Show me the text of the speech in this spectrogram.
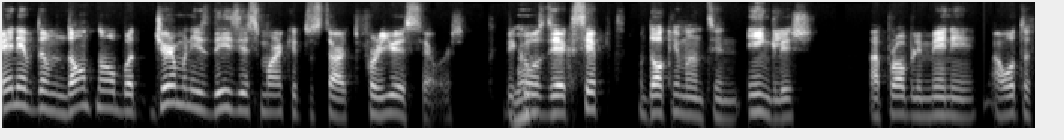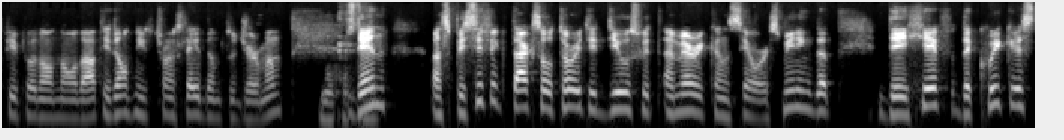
many of them don't know, but Germany is the easiest market to start for US sellers because they accept documents in English. Uh, probably many, a lot of people don't know that. You don't need to translate them to German. Then a specific tax authority deals with American sellers, meaning that they have the quickest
